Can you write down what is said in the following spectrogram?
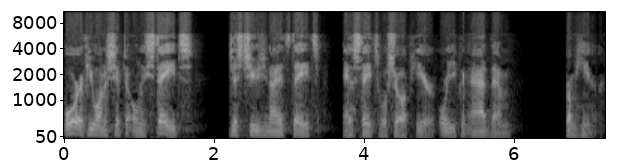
Or if you want to ship to only states, just choose United States and the states will show up here. Or you can add them from here.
